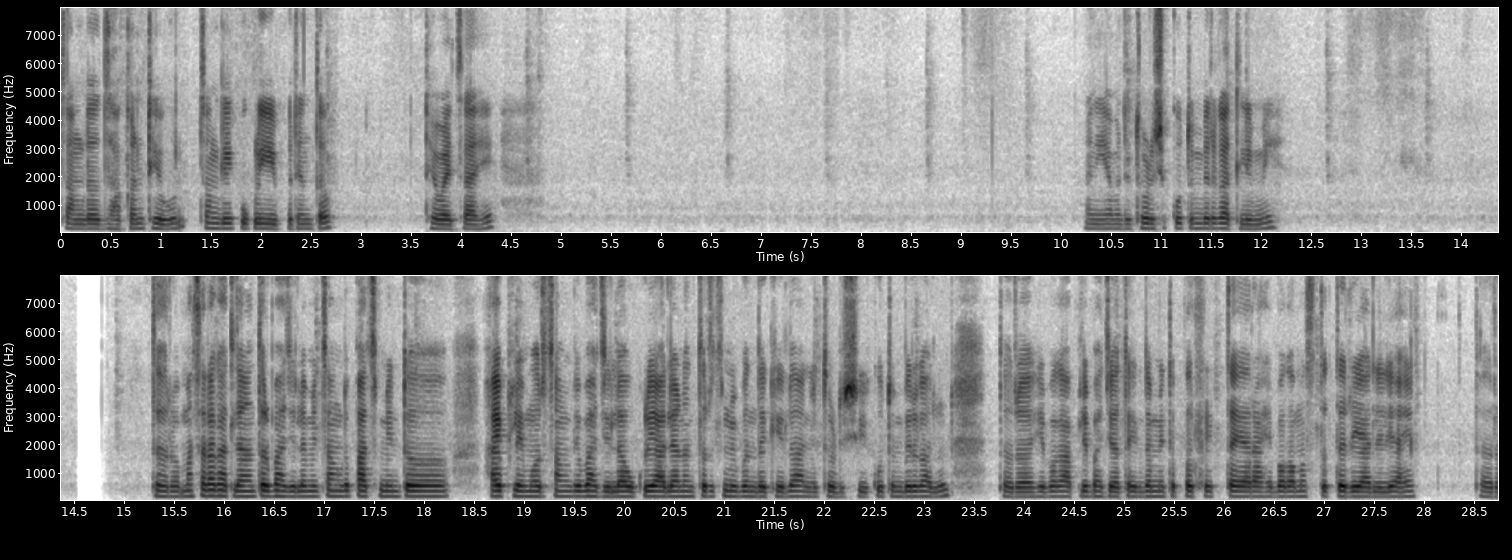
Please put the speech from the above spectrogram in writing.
चांगलं झाकण ठेवून चांगली कुकळी येईपर्यंत ठेवायचं आहे. आणि यामध्ये थोडीशी कोथिंबीर घातली मी. तर मसाला घातल्यानंतर भाजीला मी चांगलं पाच मिनटं हाय फ्लेमवर चांगले भाजीला उकळी आल्यानंतरच मी बंद केलं आणि थोडीशी कोथिंबीर घालून. तर हे बघा आपली भाजी आता एकदम इथं परफेक्ट तयार आहे. बघा मस्त तर्री आलेली आहे. तर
